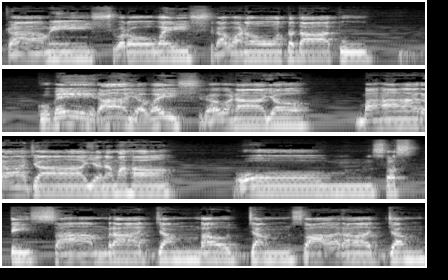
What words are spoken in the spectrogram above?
कामेश्वरो वैश्रवणो ददातु। कुबेराय वैश्रवणाय महाराजाय नमः। ॐ स्वस्ति साम्राज्यम् भौज्यम् स्वाराज्यम्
